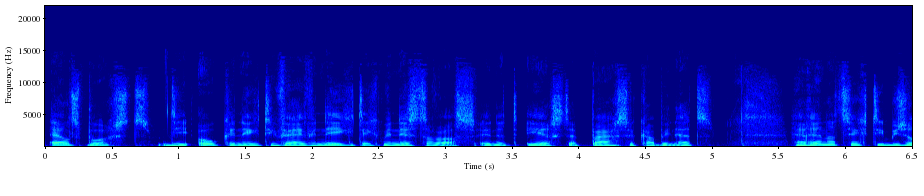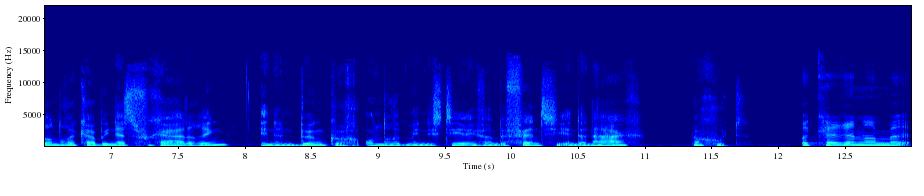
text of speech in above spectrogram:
Els Borst, die ook in 1995 minister was in het eerste Paarse kabinet, herinnert zich die bijzondere kabinetsvergadering in een bunker onder het ministerie van Defensie in Den Haag nog goed. Ik herinner me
